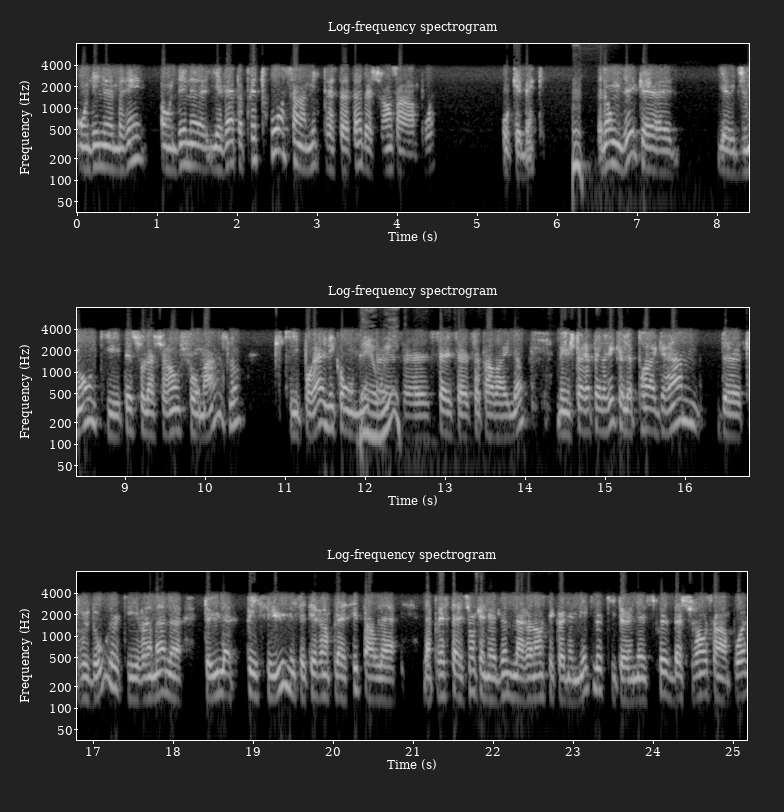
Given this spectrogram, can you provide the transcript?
on dénommerait, on il y avait à peu près 300 000 prestataires d'assurance emploi au Québec. Hmm. Donc, dire que il y avait du monde qui était sur l'assurance chômage, là, puis qui pourrait aller combler Ben ce, oui. ce- ce- ce- ce travail-là. Mais je te rappellerai que le programme de Trudeau, là, qui est vraiment, tu as eu la PCU, mais c'était remplacé par la, la prestation canadienne de la relance économique, là, qui est une espèce d'assurance emploi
